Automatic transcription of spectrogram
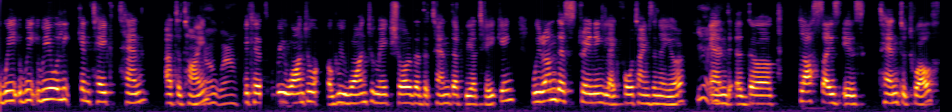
we we we only can take ten at a time. Oh wow! Because we want to we want to make sure that the ten that we are taking, we run this training like four times in a year. Yeah. And yeah. the class size is 10 to 12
